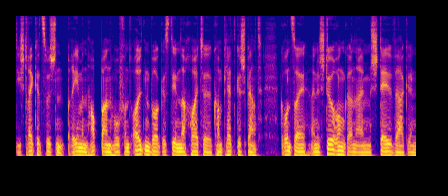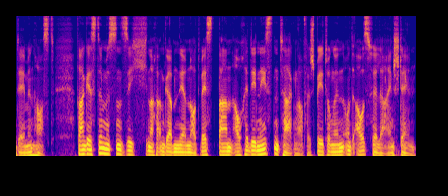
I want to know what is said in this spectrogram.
Die Strecke zwischen Bremen Hauptbahnhof und Oldenburg ist demnach heute komplett gesperrt. Grund sei eine Störung an einem Stellwerk in Delmenhorst. Fahrgäste müssen sich nach Angaben der Nordwestbahn auch in den nächsten Tagen auf Verspätungen und Ausfälle einstellen.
